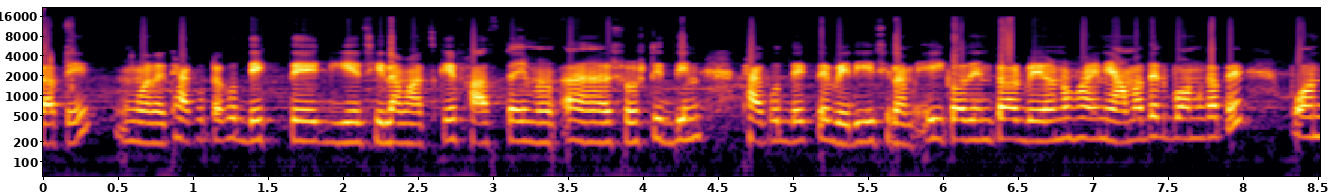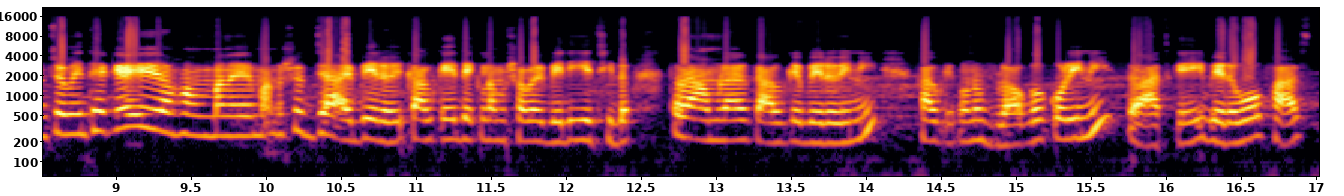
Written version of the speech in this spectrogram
রাতে। মানে ঠাকুর ঠাকুর দেখতে দেখতে গিয়েছিলাম। আজকে ফার্স্ট টাইম ষষ্ঠীর দিন ঠাকুর দেখতে বেরিয়েছিলাম। এই কদিন তো আর বেরোনো হয়নি। আমাদের বনগাতে পঞ্চমী থেকেই মানে মানুষের যায় বেরোয়। কালকেই দেখলাম সবাই বেরিয়েছিল। তবে আমরা আর কালকে বেরোইনি। কালকে কোনো ব্লগও করিনি। তো আজকেই বেরোবো ফার্স্ট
